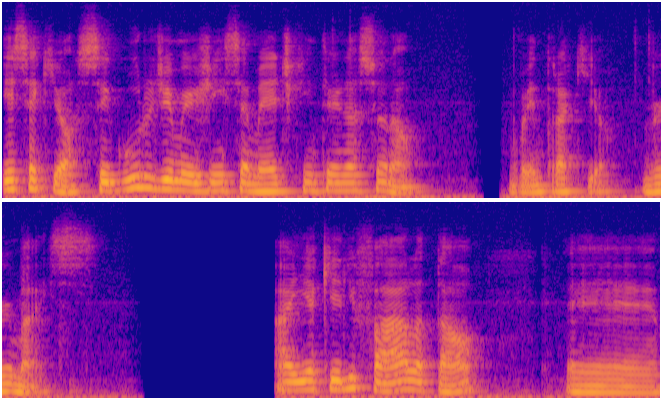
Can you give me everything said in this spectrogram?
esse aqui, ó, seguro de emergência médica internacional. Vou entrar aqui, ó, ver mais. Aí aqui ele fala tal, é,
